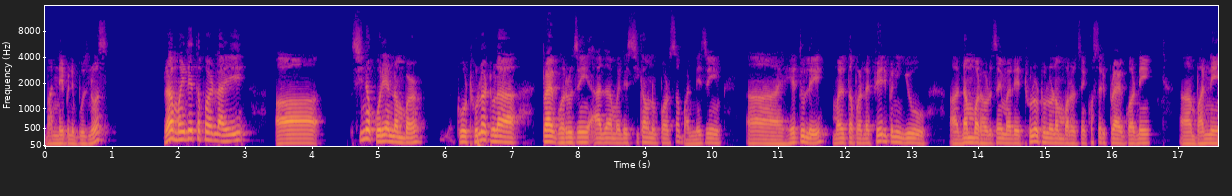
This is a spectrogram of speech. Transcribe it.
भन्ने पनि बुझ्नुहोस्। र मैले तपाईँहरूलाई सिनो कोरियन नम्बरको ठुला ठुला प्रयोगहरू चाहिँ आज मैले सिकाउनु पर्छ भन्ने चाहिँ हेतुले मैले तपाईँहरूलाई फेरि पनि यो नम्बरहरू चाहिँ मैले ठुलो ठुलो नम्बरहरू चाहिँ कसरी प्रयोग गर्ने भन्ने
